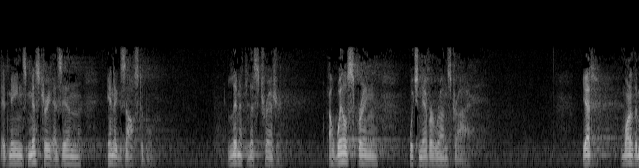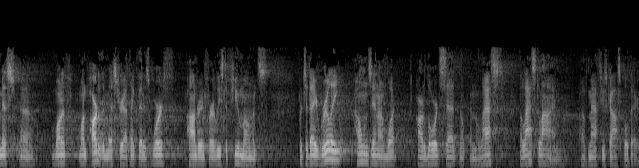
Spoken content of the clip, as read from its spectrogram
It means mystery as in inexhaustible, limitless treasure, a wellspring which never runs dry. Yet, one of the mis- uh, one, of, one part of the mystery I think that is worth pondering for at least a few moments for today really hones in on what our Lord said in the last, the last line of Matthew's gospel there.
